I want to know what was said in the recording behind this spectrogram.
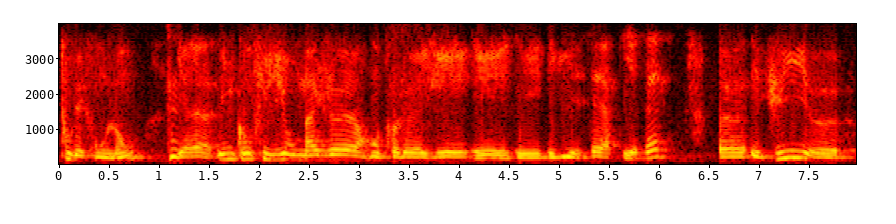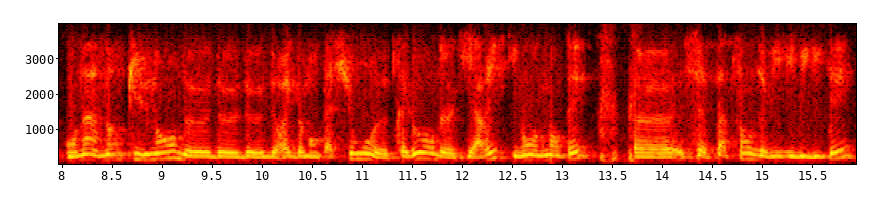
Tous les fonds longs. Il y a une confusion majeure entre l'ESG et, et, et l'ISR qui est faite. Euh, et puis, euh, on a un empilement de, de, de, de réglementations euh, très lourdes qui arrivent, qui vont augmenter cette absence de visibilité.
